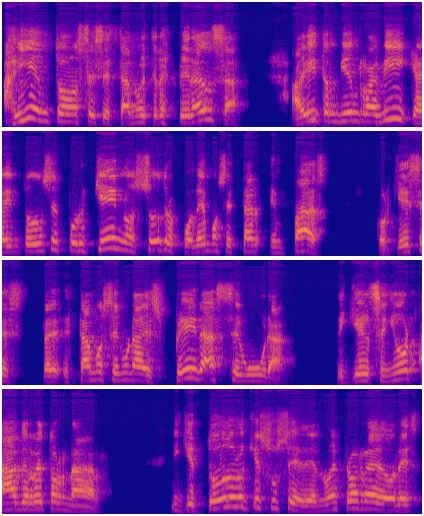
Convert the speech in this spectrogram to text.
Ahí entonces está nuestra esperanza. Ahí también radica entonces por qué nosotros podemos estar en paz. Porque estamos en una espera segura de que el Señor ha de retornar y que todo lo que sucede a nuestro alrededor es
